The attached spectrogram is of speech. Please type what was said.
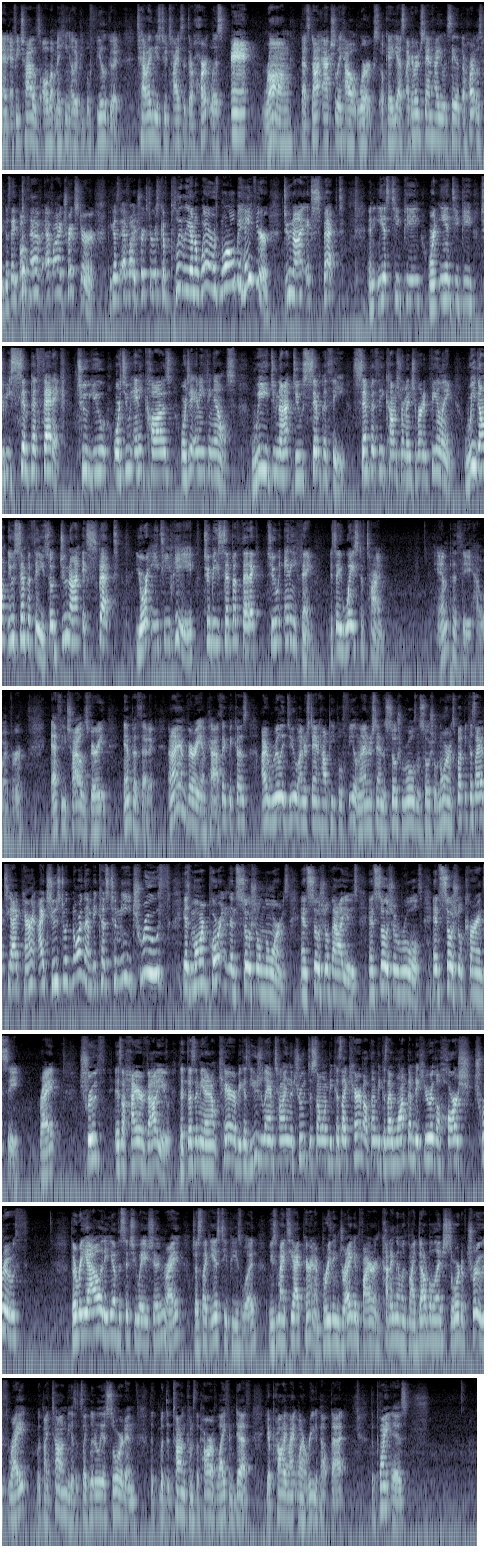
And FE child is all about making other people feel good. Telling these two types that they're heartless, eh, wrong. That's not actually how it works. Okay, yes, I can understand how you would say that they're heartless because they both have FI Trickster. Because FI Trickster is completely unaware of moral behavior. Do not expect an ESTP or an ENTP to be sympathetic to you or to any cause or to anything else. We do not do sympathy. Sympathy comes from introverted feeling. We don't do sympathy, so do not expect your ETP to be sympathetic to anything. It's a waste of time. Empathy, however, FE child is very empathetic. And I am very empathic because I really do understand how people feel and I understand the social rules and social norms, but because I have TI parent, I choose to ignore them because to me, truth is more important than social norms and social values and social rules and social currency, right? Truth is a higher value. That doesn't mean I don't care because usually I'm telling the truth to someone because I care about them because I want them to hear the harsh truth the reality of the situation, right? Just like ESTPs would. Using my TI parent, I'm breathing dragon fire and cutting them with my double edged sword of truth, right? With my tongue, because it's like literally a sword, and the, with the tongue comes the power of life and death. You probably might want to read about that. The point is,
